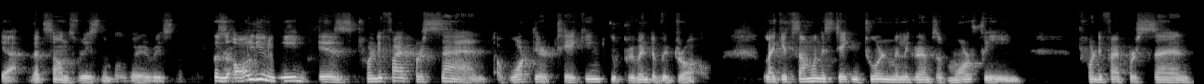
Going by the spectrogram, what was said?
yeah, that sounds reasonable, very reasonable. Because all you need is 25% of what they're taking to prevent a withdrawal. Like if someone is taking 200 milligrams of morphine, 25%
